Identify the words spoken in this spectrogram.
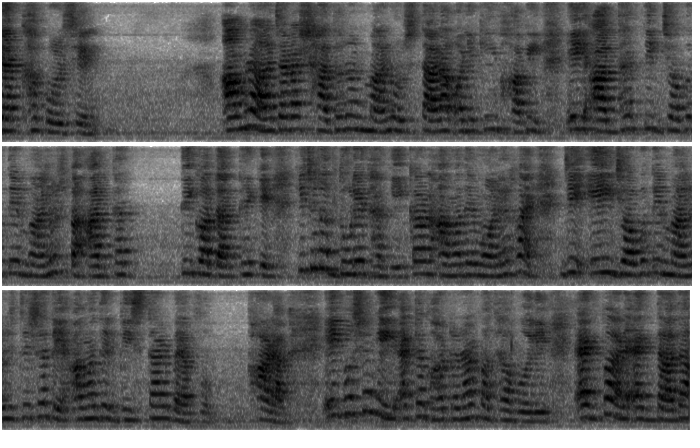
ব্যাখ্যা করছেন। আমরা যারা সাধারণ মানুষ, তারা অনেকেই ভাবি এই আধ্যাত্মিক জগতের মানুষ বা আধ্যাত্মিকতার থেকে কিছুটা দূরে থাকি। কারণ আমাদের মনে হয় যে এই জগতের মানুষদের সাথে আমাদের বিস্তার ব্যাপক। ফারাক। এই প্রসঙ্গেই একটা ঘটনার কথা বলি। একবার এক দাদা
